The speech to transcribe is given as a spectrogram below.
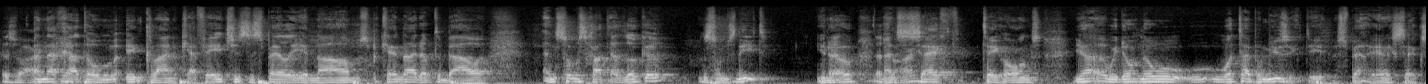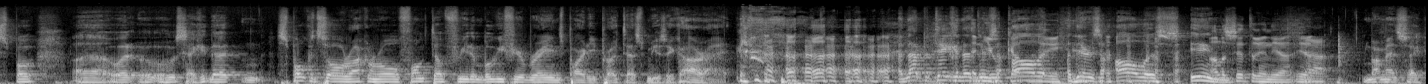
Dat is waar. En dat Ja. gaat om in kleine cafeetjes te spelen, je naam, bekendheid op te bouwen. En soms gaat dat lukken. soms niet. You know? Mensen waar. zegt tegen ons, ja, we don't know what type of music do you speel je. Ik zeg, uh, hoe zeg je dat? Spoken soul, rock and roll, funked up freedom, boogie for your brains, party protest music. All right. en dat betekent dat er alle, er is alles in. Alles zit erin, ja. ja. Maar mensen zeggen,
